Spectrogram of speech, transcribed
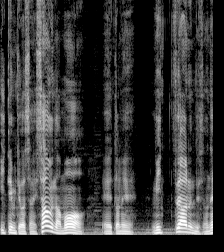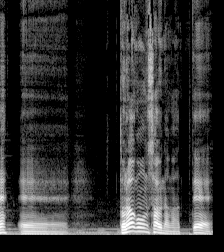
行ってみてください。サウナもえっ、ー、とね3つあるんですよね。えー、ドラゴンサウナがあって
